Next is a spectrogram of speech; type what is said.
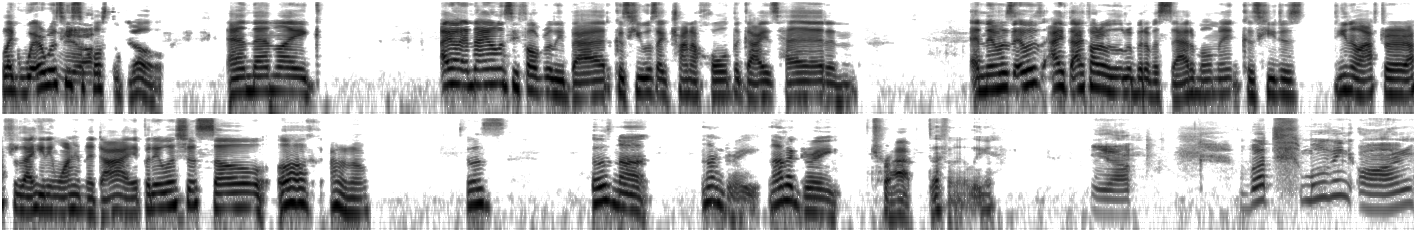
Like, where was he yeah. supposed to go? And then like, I and I honestly felt really bad because he was like trying to hold the guy's head and and it was it was I I thought it was a little bit of a sad moment because he just you know after after that he didn't want him to die, but it was just so ugh I don't know it was it was not not great. Not a great trap, definitely. Yeah. But moving on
